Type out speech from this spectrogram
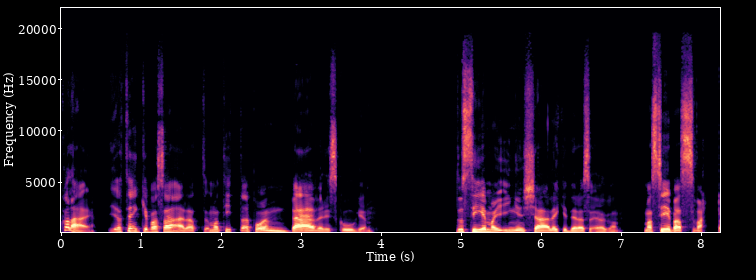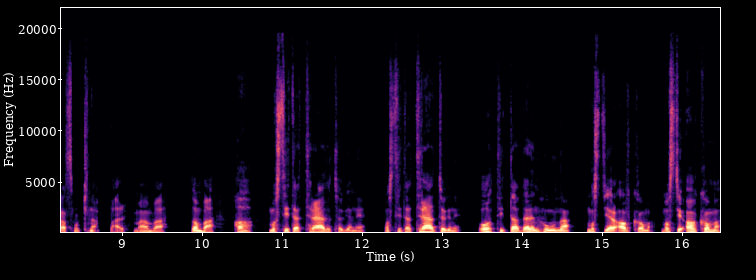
kolla här. Jag tänker bara så här att om man tittar på en bäver i skogen, då ser man ju ingen kärlek i deras ögon. Man ser bara svarta små knappar. Man bara, de bara, oh, måste hitta ett träd och tugga ner, måste hitta ett träd och tugga ner. Åh, titta, där är en hona, måste göra avkomma, måste göra avkomma.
